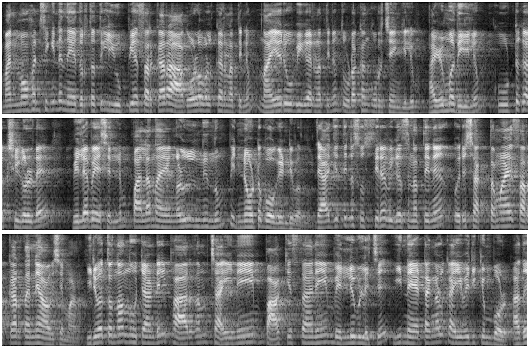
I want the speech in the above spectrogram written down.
മൻമോഹൻ സിംഗിന്റെ നേതൃത്വത്തിൽ യു സർക്കാർ ആഗോളവൽക്കരണത്തിനും നയരൂപീകരണത്തിനും തുടക്കം കുറിച്ചെങ്കിലും അഴിമതിയിലും കൂട്ടുകക്ഷികളുടെ വിലപേശലിലും പല നയങ്ങളിൽ നിന്നും പിന്നോട്ട് പോകേണ്ടി വന്നു. രാജ്യത്തിന്റെ സുസ്ഥിര വികസനത്തിന് ഒരു ശക്തമായ സർക്കാർ തന്നെ ആവശ്യമാണ്. ഇരുപത്തൊന്നാം നൂറ്റാണ്ടിൽ ഭാരതം ചൈനയും പാകിസ്ഥാനെയും വെല്ലുവിളിച്ച് ഈ നേട്ടങ്ങൾ കൈവരിക്കുമ്പോൾ അത്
